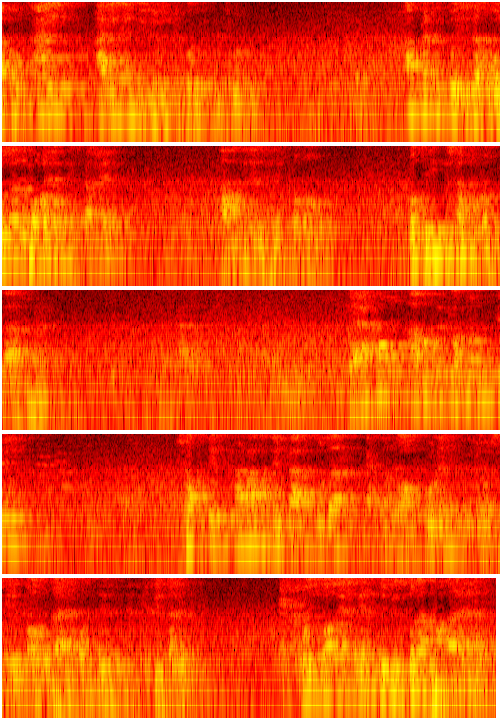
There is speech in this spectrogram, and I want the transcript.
এবং আইন, আইনের নিজস্ব গতিতে চলবে আমরা কিন্তু এটা বলার পরে হিসাবে আমাদের এখানে কোনো প্রতিহিংসামূলক কাজ হয়। তো এখন আমাদের কথা হচ্ছে, সবচেয়ে খারাপ যে কাজগুলা একটা দল করে গেছিল সেই দলটা এখন দেশ থেকে বিতাড়িত। ওই দলের নেতৃবৃন্দরা পালায় গেছে।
